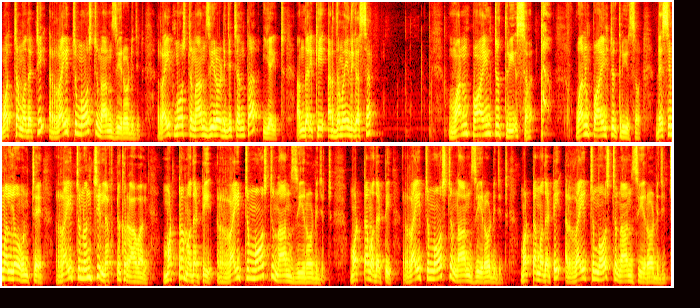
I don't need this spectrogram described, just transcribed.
మొట్టమొదటి right most non zero digit. Right most non zero digit ఎంత? ఎయిట్. అందరికీ అర్థమైంది కదా sir? One point three seven. One point three seven. డెసిమల్లో ఉంటే రైట్ నుంచి లెఫ్ట్కు రావాలి. మొట్టమొదటి right most non zero digit. మొట్టమొదటి right most non zero digit. మొట్టమొదటి right most non zero digit.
